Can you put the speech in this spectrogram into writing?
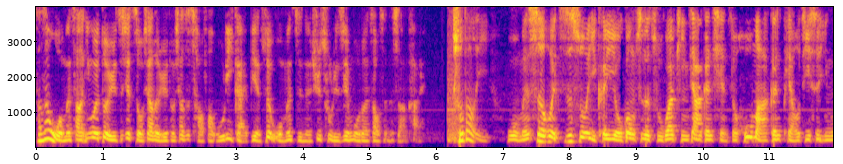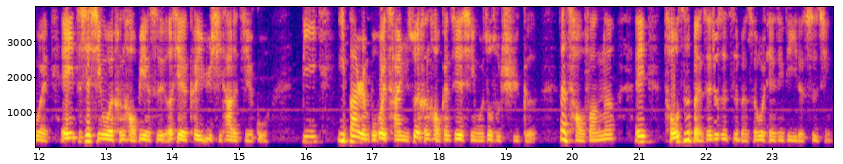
常常我们常因为对于这些走向的源头，像是炒房无力改变，所以我们只能去处理这些末端造成的伤害。说到底，我们社会之所以可以有共识的主观评价跟谴责呼麻跟嫖妓，是因为 A 这些行为很好辨识，而且可以预期它的结果。B 一般人不会参与，所以很好跟这些行为做出区隔。但炒房呢？A 投资本身就是资本社会天经地义的事情，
